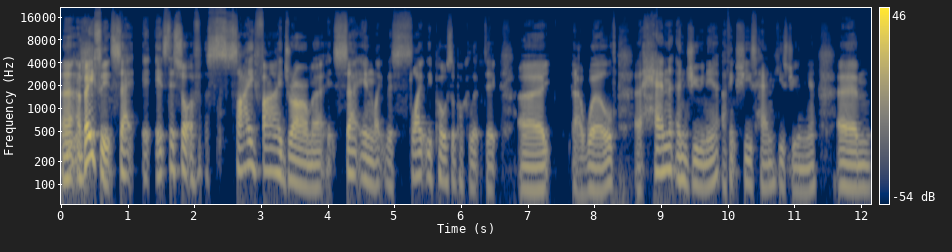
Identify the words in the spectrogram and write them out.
uh, and basically it's set. It's this sort of sci-fi drama. It's set in like this slightly post-apocalyptic uh, uh, world. Uh, Hen and Junior, I think she's Hen, he's Junior. Um,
